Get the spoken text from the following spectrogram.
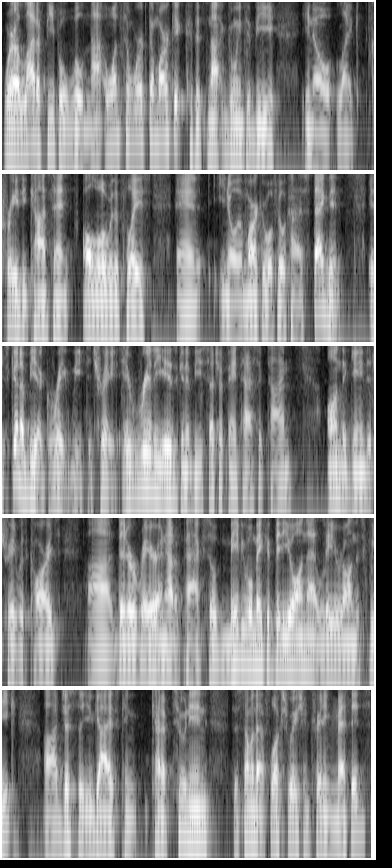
where a lot of people will not want to work the market because it's not going to be you know, like crazy content all over the place and, you know, the market will feel kind of stagnant, it's going to be a great week to trade. It really is going to be such a fantastic time on the game to trade with cards uh, that are rare and out of pack. So maybe we'll make a video on that later on this week, uh, just so you guys can kind of tune in to some of that fluctuation trading methods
